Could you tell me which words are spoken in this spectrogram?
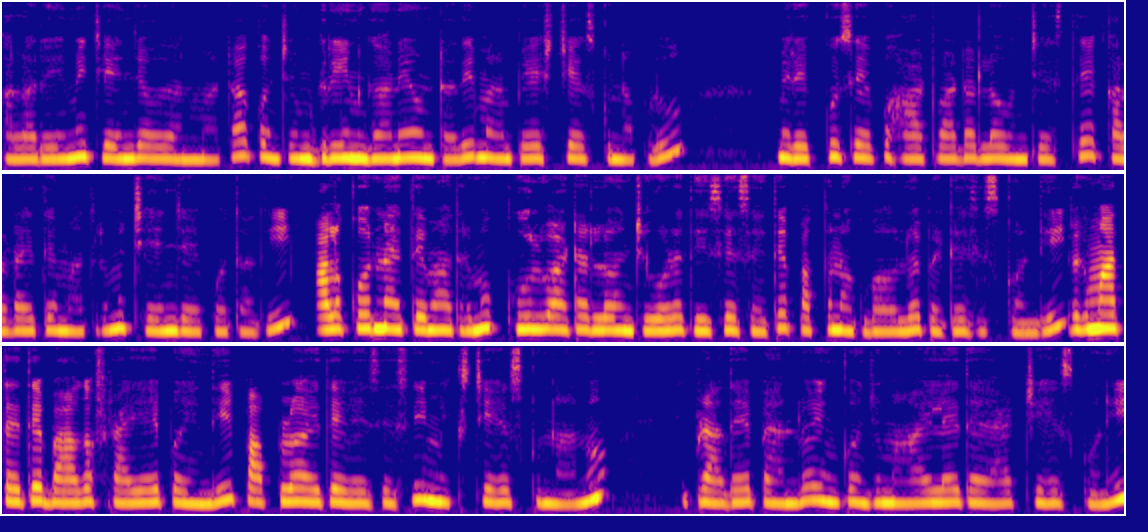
కలర్ ఏమీ చేంజ్ అవ్వదు అనమాట కొంచెం గ్రీన్గానే ఉంటుంది. మనం పేస్ట్ చేసుకున్నప్పుడు మీరు ఎక్కువసేపు హాట్ వాటర్లో ఉంచేస్తే కలర్ అయితే మాత్రము చేంజ్ అయిపోతుంది. పాలకూరని అయితే మాత్రము కూల్ వాటర్లోంచి కూడా తీసేసి అయితే పక్కన ఒక బౌల్లో పెట్టేసేసుకోండి. తిరగమాత అయితే బాగా ఫ్రై అయిపోయింది. పప్పులో అయితే వేసేసి మిక్స్ చేసుకున్నాను. ఇప్పుడు అదే ప్యాన్లో ఇంకొంచెం ఆయిల్ అయితే యాడ్ చేసుకొని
